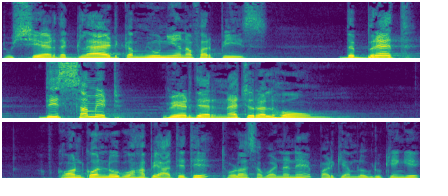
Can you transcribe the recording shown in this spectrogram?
to share the glad communion of her peace the breathe this summit where their natural home कौन कौन लोग वहाँ पे आते थे? थोड़ा सा वर्णन है, पढ़ के हम लोग रुकेंगे।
